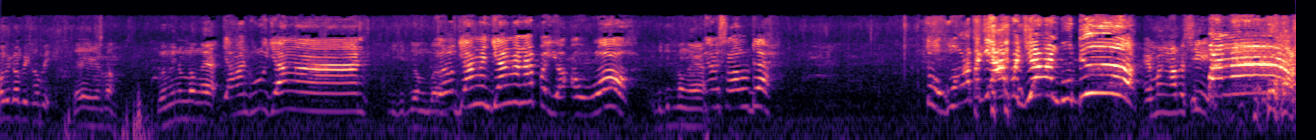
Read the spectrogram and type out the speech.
Kopi, kopi, kopi. Ya, ya, ya bang. Gua minum bang ya. Jangan dulu jangan. Dikit dong bang. kalau jangan jangan apa ya Allah. Dikit bang ya. Ya selalu dah. Tuh gua kata apa jangan budek. Emang apa sih? Panas.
